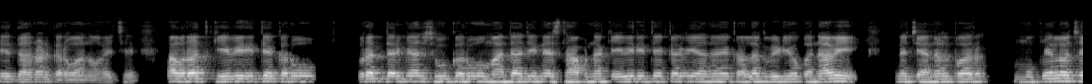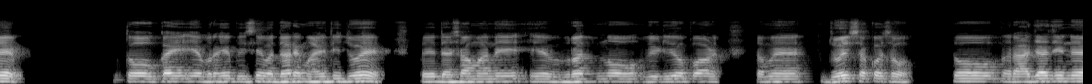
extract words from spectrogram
એ ધારણ કરવાનો હોય છે. આ વ્રત કેવી રીતે કરવું, વ્રત દરમિયાન શું કરવું, માતાજીને સ્થાપના કેવી રીતે કરવી એનો એક અલગ વીડિયો બનાવી અને ચેનલ પર મૂકેલો છે. તો કઈ એ વ્ર એ વિશે વધારે માહિતી જોઈએ તો એ દશામાની એ વ્રતનો વીડિયો પણ તમે જોઈ શકો છો. તો રાજાજીને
